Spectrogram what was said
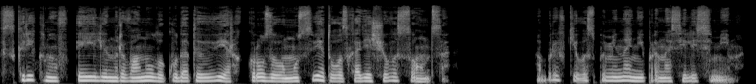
Вскрикнув, Эйлин рванула куда-то вверх, к розовому свету восходящего солнца. Обрывки воспоминаний проносились мимо.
